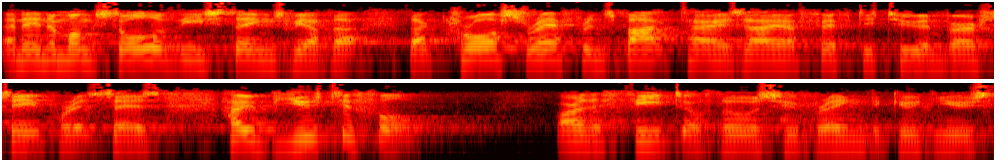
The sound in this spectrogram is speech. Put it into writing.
And then amongst all of these things, we have that, that cross reference back to Isaiah 52 and verse 8 where it says, How beautiful are the feet of those who bring the good news.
